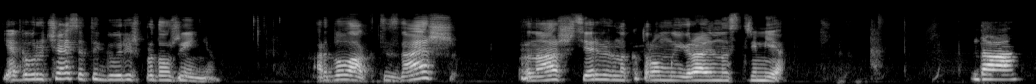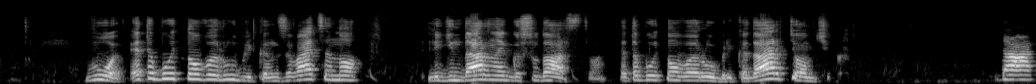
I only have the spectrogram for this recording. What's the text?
Я говорю часть, а ты говоришь продолжение. Ардалак, ты знаешь про наш сервер, на котором мы играли на стриме? Да. Вот, это будет новая рубрика, называется оно «Легендарное государство». Это будет новая рубрика, да, Артемчик? Да.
